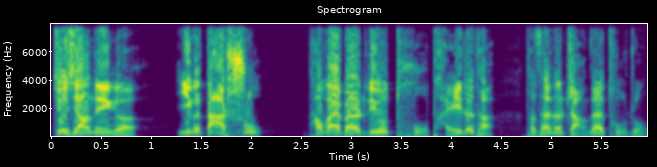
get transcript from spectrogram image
就像那个一个大树，它外边得有土陪着它，它才能长在土中。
